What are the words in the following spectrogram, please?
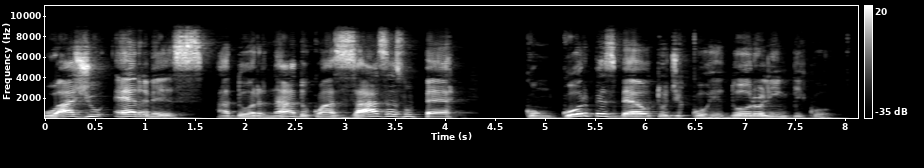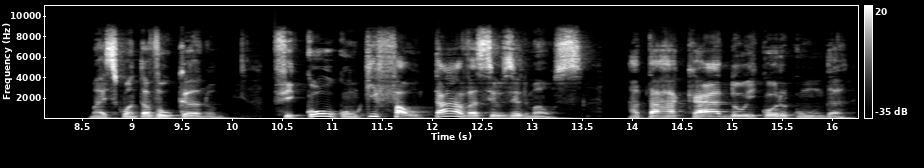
O ágil Hermes, adornado com as asas no pé, com um corpo esbelto de corredor olímpico. Mas quanto a Vulcano, ficou com o que faltava a seus irmãos, atarracado e corcunda.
